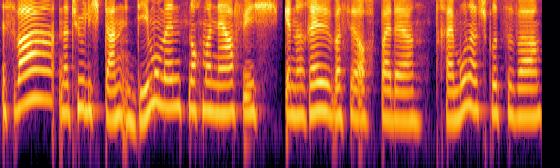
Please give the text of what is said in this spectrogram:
es war natürlich dann in dem Moment nochmal nervig, generell, was ja auch bei der Drei-Monats-Spritze war,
